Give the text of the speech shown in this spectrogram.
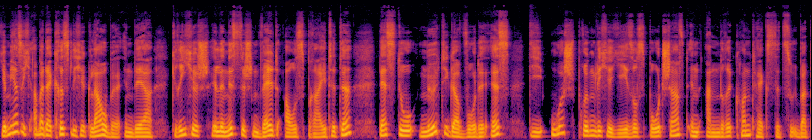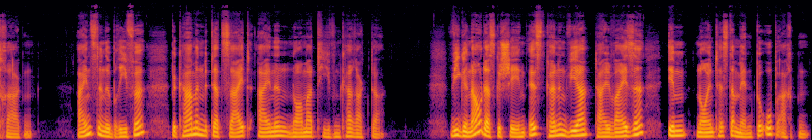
Je mehr sich aber der christliche Glaube in der griechisch-hellenistischen Welt ausbreitete, desto nötiger wurde es, die ursprüngliche Jesusbotschaft in andere Kontexte zu übertragen. Einzelne Briefe bekamen mit der Zeit einen normativen Charakter. Wie genau das geschehen ist, können wir teilweise im Neuen Testament beobachten.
